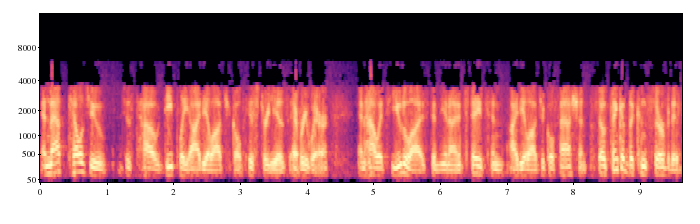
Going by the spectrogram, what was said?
And that tells you just how deeply ideological history is everywhere and how it's utilized in the United States in ideological fashion. So think of the conservatives,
